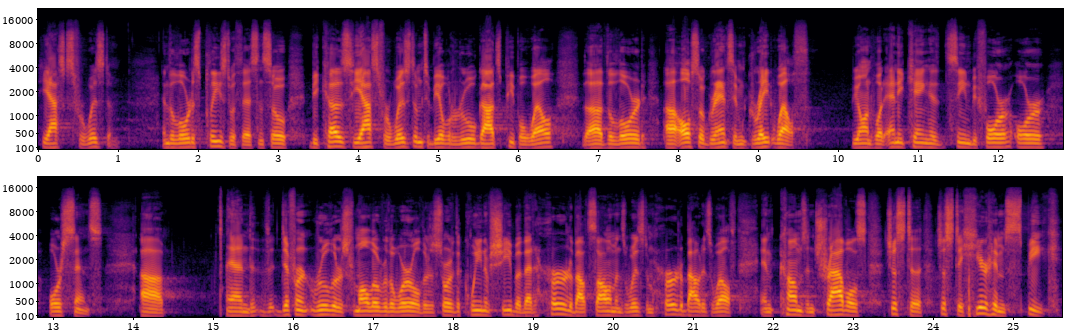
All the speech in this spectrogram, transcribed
He asks for wisdom. And the Lord is pleased with this. And so, because he asks for wisdom to be able to rule God's people well, uh, the Lord uh, also grants him great wealth beyond what any king had seen before or, or since. Uh, and the different rulers from all over the world. There's a story of the Queen of Sheba that heard about Solomon's wisdom, heard about his wealth, and comes and travels just to, just to hear him speak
